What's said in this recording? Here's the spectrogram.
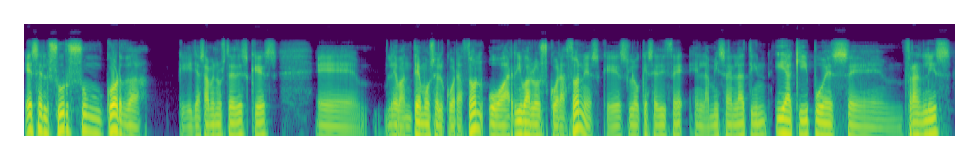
Es el Sursum Corda, que ya saben ustedes que es levantemos el corazón o arriba los corazones, que es lo que se dice en la misa en latín. Y aquí pues eh, Franz Liszt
